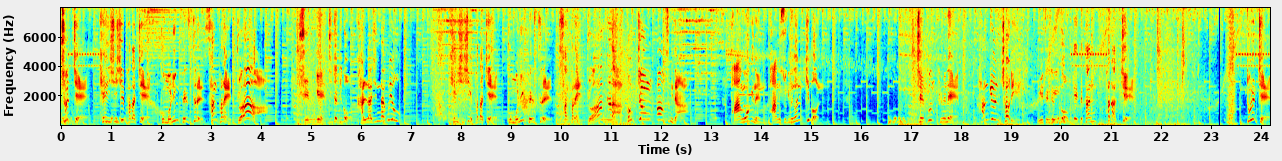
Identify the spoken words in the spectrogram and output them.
첫째 KCC 바닥재 굿모닝 베스트를 상판에 쫙 쉽게 찢어지고 갈라진다고요 KCC 바닥재 굿모닝 베스트를 상판에 쫙 깔아 걱정 없습니다 방호 기능, 방수 기능은 기본. 제품 표면에 항균 처리, 위생적이고 깨끗한 바닥재. 둘째,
